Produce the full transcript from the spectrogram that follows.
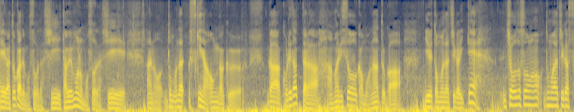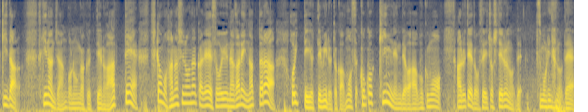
映画とかでもそうだし、食べ物もそうだし、あの、友達、好きな音楽が、これだったらあまりそうかもなとか、いう友達がいて、ちょうどその友達が好きだ、好きなんじゃん？この音楽っていうのがあって、しかも話の中でそういう流れになったら、ほいって言ってみるとか、もうここ近年では僕もある程度成長してるので、つもりなので、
